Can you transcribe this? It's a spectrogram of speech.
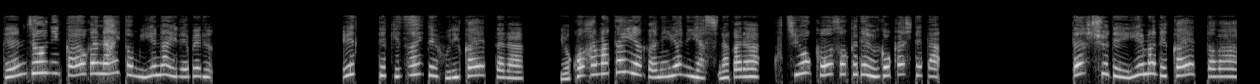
天井に顔がないと見えないレベル。えっ？て気づいて振り返ったら、横浜タイヤがニヤニヤしながら口を高速で動かしてた。ダッシュで家まで帰ったわ。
